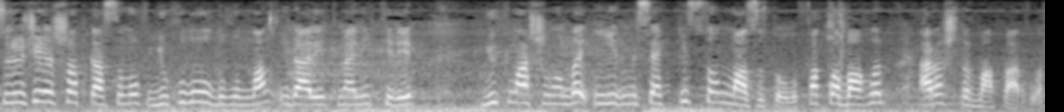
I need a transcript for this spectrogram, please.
sürücü Elşad Qasımov yuxulu olduğundan idarə etməni itirib. Yük maşınında 28 ton mazut olub. Faktla bağlı araşdırma aparılır.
